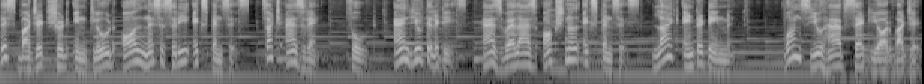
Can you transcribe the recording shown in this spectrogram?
This budget should include all necessary expenses, such as rent, food, and utilities, as well as optional expenses, like entertainment. Once you have set your budget,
